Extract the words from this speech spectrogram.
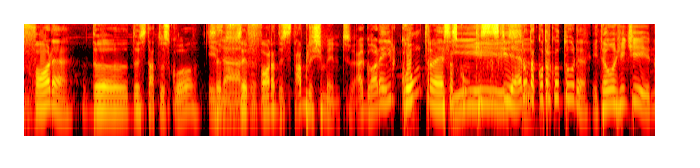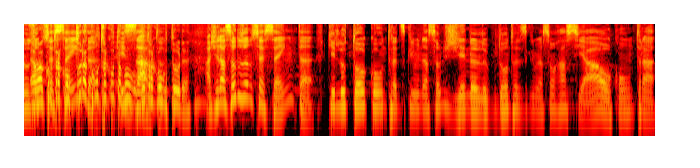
fora do, do status quo, ser, Exato. ser fora do establishment, agora é ir contra essas conquistas que eram da contracultura. Então a gente, nos é uma anos contracultura 60, contra, contra, Exato. contracultura. A geração dos anos 60, que lutou contra a discriminação de gênero, contra a discriminação racial, contra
